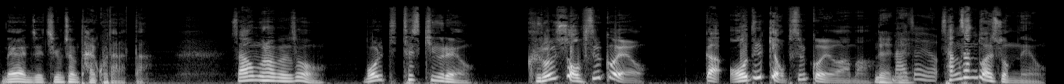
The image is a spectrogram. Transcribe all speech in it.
내가 이제 지금처럼 달고 달았다. 싸움을 하면서 멀티태스킹을 해요. 그럴 수 없을 거예요. 그러니까 얻을 게 없을 거예요 아마. 네. 맞아요. 상상도 할 수 없네요.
